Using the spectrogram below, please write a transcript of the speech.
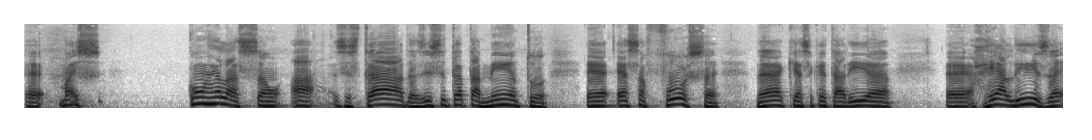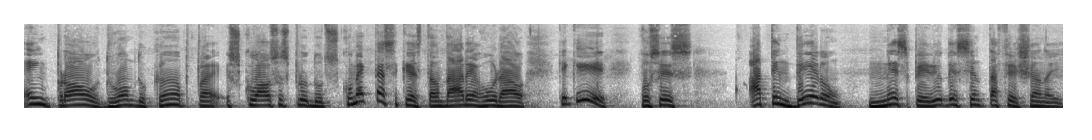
é, mas com relação às estradas, esse tratamento, é, essa força né, que a secretaria é, realiza em prol do homem do campo para escoar os seus produtos. Como é que está essa questão da área rural? O que, que vocês atenderam nesse período, esse ano está fechando aí?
